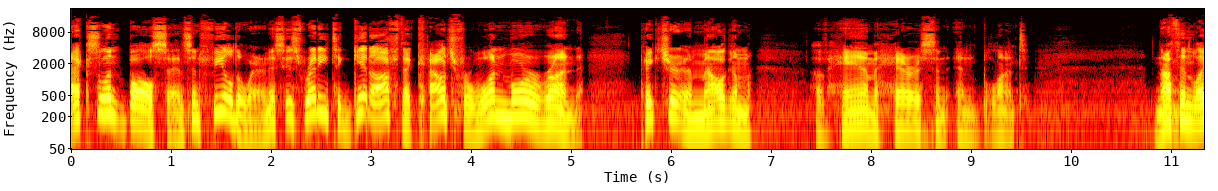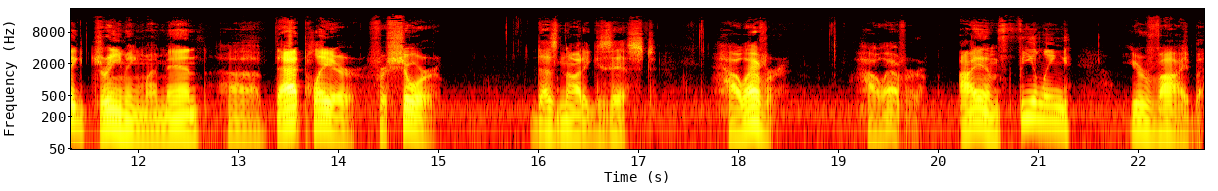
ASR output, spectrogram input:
excellent ball sense and field awareness is ready to get off the couch for one more run? Picture an amalgam of Ham, Harrison, and Blount. Nothing like dreaming, my man. Uh, that player, for sure, does not exist. However, however, I am feeling your vibe.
